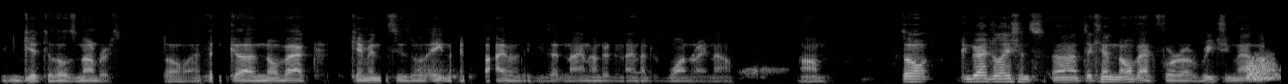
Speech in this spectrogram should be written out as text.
you can get to those numbers. So I think uh, Novak came in the season with 895, and I think he's at 900 and 901 right now. Um, so congratulations uh, to Ken Novak for uh, reaching that. Number.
